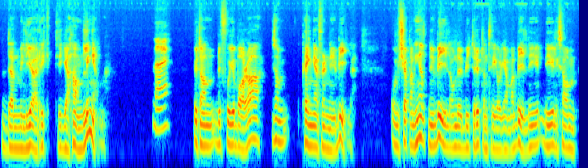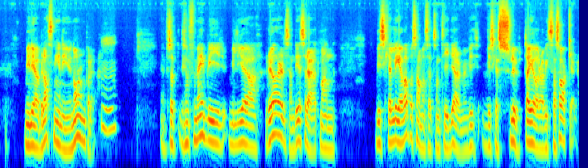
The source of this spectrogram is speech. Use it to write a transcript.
den miljöriktiga handlingen. Nej. Utan du får ju bara liksom, pengar för en ny bil. Om du köper en helt ny bil, om du byter ut en tre år gammal bil, det är, det är ju liksom miljöbelastningen är ju enorm på det. Mm. Så att, liksom, för mig blir miljörörelsen, det är sådär att man vi ska leva på samma sätt som tidigare, men vi, vi ska sluta göra vissa saker.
